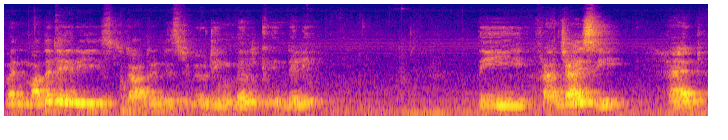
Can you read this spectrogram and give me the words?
when Mother Dairy started distributing milk in Delhi, the franchisee had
